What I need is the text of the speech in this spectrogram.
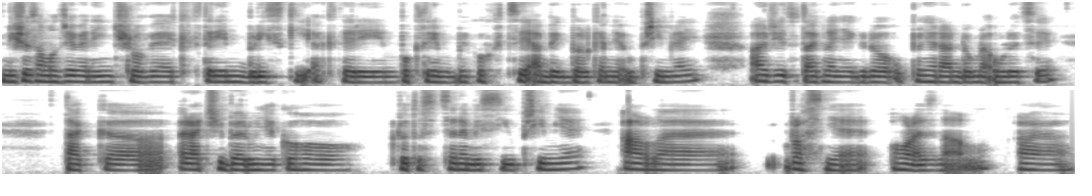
Když to samozřejmě není člověk, kterým blízký a kterým, po kterým jako chci, aby byl ke mně upřímný, ale když je to takhle někdo úplně random na ulici, tak uh, radši beru někoho, kdo to sice nemyslí upřímně, ale vlastně ho neznám a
